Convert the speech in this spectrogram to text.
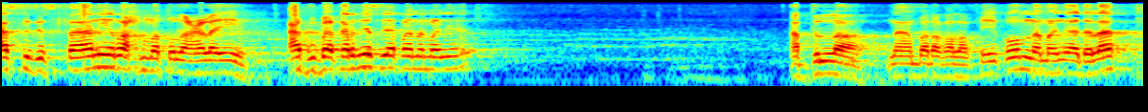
As-Sijistani rahmatullah alaih. Abu Bakarnya siapa namanya? Abdullah. Nah, barakallahu fikum namanya adalah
